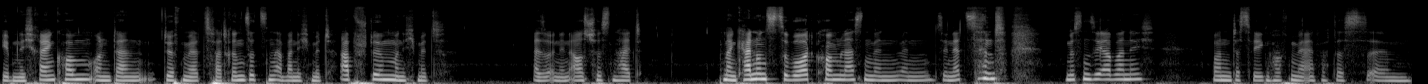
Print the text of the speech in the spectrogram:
eben nicht reinkommen und dann dürfen wir zwar drin sitzen, aber nicht mit abstimmen und nicht mit, also in den Ausschüssen halt. Man kann uns zu Wort kommen lassen, wenn, wenn sie nett sind, müssen sie aber nicht. Und deswegen hoffen wir einfach, dass ähm,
